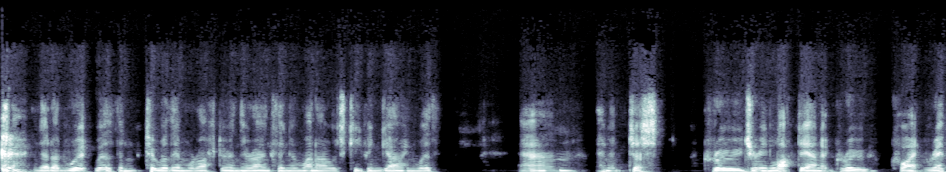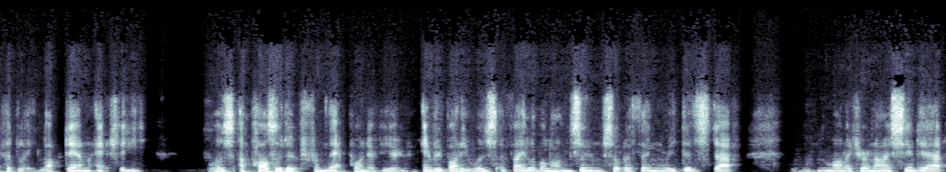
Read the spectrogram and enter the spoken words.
that I'd worked with, and two of them were off doing their own thing, and one I was keeping going with. Um, and it just grew during lockdown, it grew quite rapidly. Lockdown actually was a positive from that point of view. Everybody was available on Zoom, sort of thing. We did stuff. Monica and I sent out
